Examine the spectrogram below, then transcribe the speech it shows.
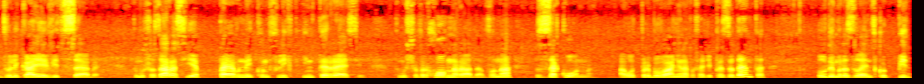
відволікає від себе. Тому що зараз є певний конфлікт інтересів, тому що Верховна Рада вона законна. А от перебування на посаді президента Володимира Зеленського під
